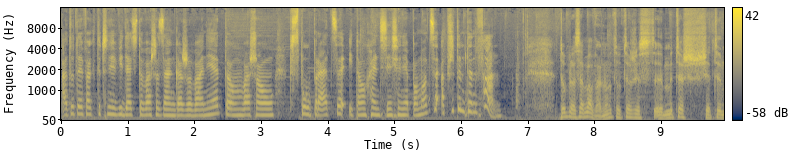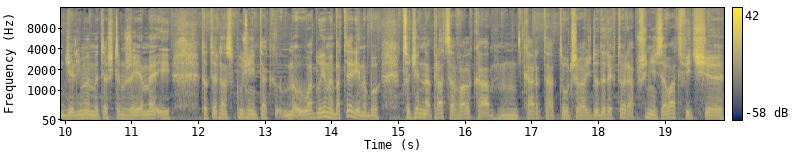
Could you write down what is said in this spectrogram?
a tutaj faktycznie widać to wasze zaangażowanie, tą waszą współpracę i tą chęć niesienia pomocy, a przy tym ten fan. Dobra zabawa, no to też jest, my też się tym dzielimy, my też tym żyjemy i to też nas później tak no, ładujemy baterię, no bo codzienna praca, walka, mm, karta, tu trzeba iść do dyrektora, przynieść, załatwić e,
